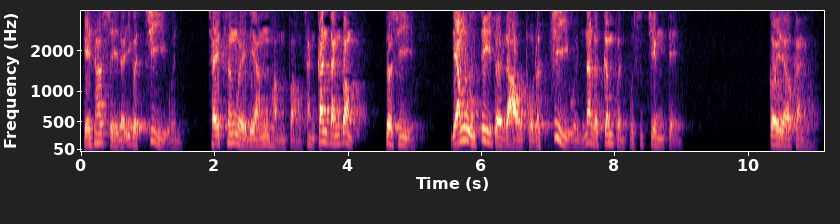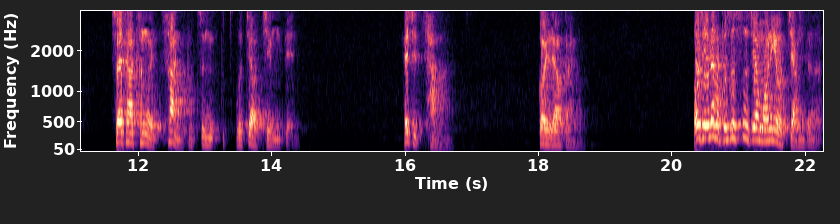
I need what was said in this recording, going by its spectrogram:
给他写了一个祭文，才称为两环宝忏。简单讲，就是。梁武帝的老婆的祭文，那个根本不是经典，各位了解吗？所以他称为忏，不经不叫经典，那是忏，各位了解吗？而且那个不是释迦牟尼有讲的，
